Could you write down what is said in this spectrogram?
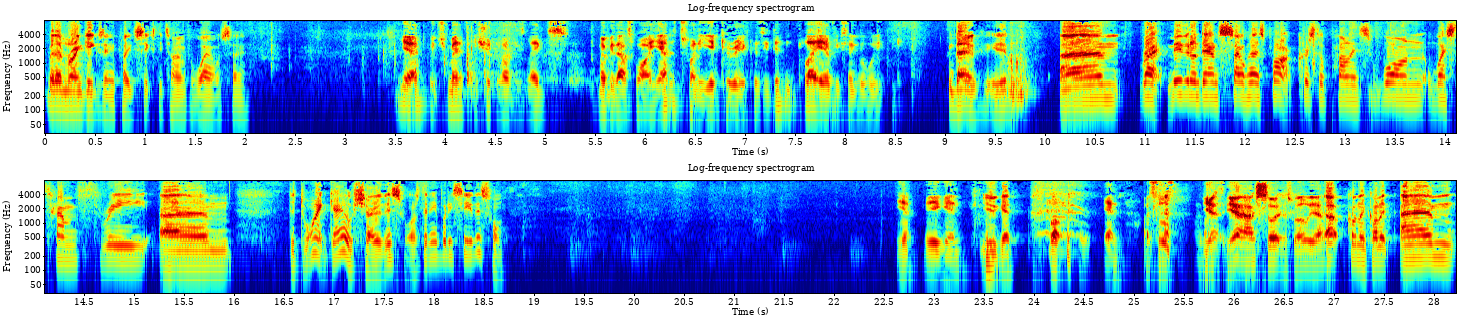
But then Ryan Giggs only played 60 times for Wales, so. Yeah, which meant he should have had his legs. Maybe that's why he had a 20-year career, because he didn't play every single week. No, he didn't. Um, right, moving on down to Selhurst Park. Crystal Palace 1, West Ham 3. Um, the Dwight Gayle show this was. Did anybody see this one? Yeah, me again. You again. Well, again, I saw. Yeah, yeah, I saw it as well. Yeah. Oh, come on then, Colin. Um,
